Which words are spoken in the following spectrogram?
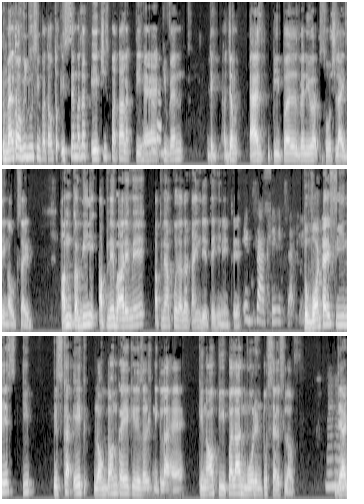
तो मैं तो अभी भी उसी पता हूँ। तो इससे मतलब एक चीज़ पता लगती है कि व्हेन जब as people when you are socialising outside हम कभी अपने बारे में अपने आप को ज़्यादा टाइम देते ही नहीं थे exactly exactly तो व्हाट आई फील इज़ कि इसका एक लॉकडाउन का एक रिज़ल्ट निकला है कि now people are more into self love Mhm. they are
